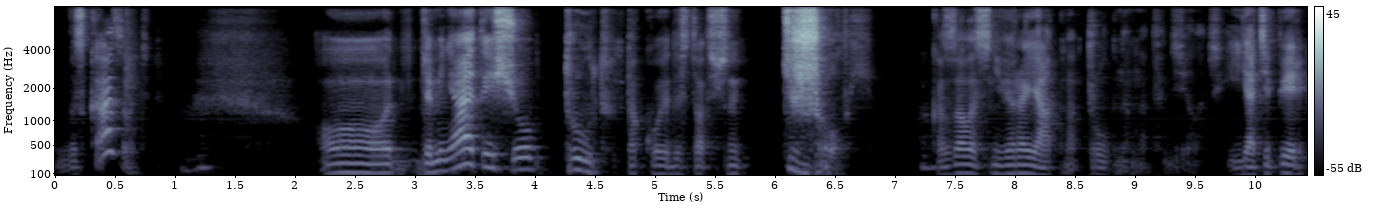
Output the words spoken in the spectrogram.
высказывать, для меня это еще труд такой достаточно тяжелый. Оказалось невероятно трудным это делать. И я теперь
